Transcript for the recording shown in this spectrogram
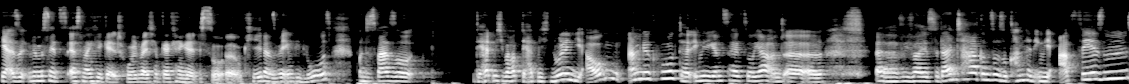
ja, also wir müssen jetzt erstmal hier Geld holen, weil ich habe gar kein Geld. Ich so, äh, okay, dann sind wir irgendwie los. Und es war so, der hat mich überhaupt, der hat mich null in die Augen angeguckt. Der hat irgendwie die ganze Zeit so, ja, und äh, äh, äh, wie war jetzt so dein Tag und so, so komplett irgendwie abwesend.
